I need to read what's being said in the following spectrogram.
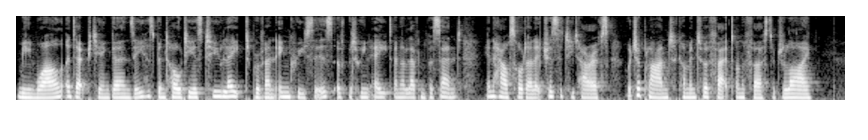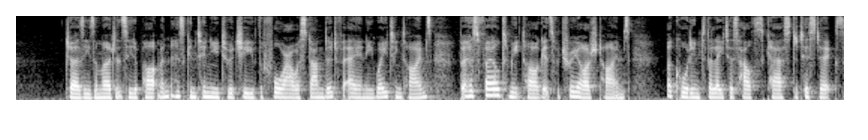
Meanwhile, a deputy in Guernsey has been told he is too late to prevent increases of between 8 and 11% in household electricity tariffs, which are planned to come into effect on the 1st of July. Jersey's emergency department has continued to achieve the 4-hour standard for A&E waiting times, but has failed to meet targets for triage times, according to the latest healthcare statistics.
